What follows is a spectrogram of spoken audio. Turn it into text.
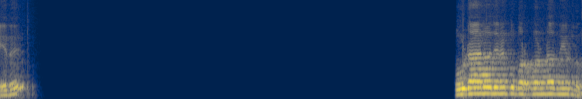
ഏത്? ഗൂഢാലോചനക്ക് പുറപ്പെടേണ്ടതേ ഉള്ളൂ.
